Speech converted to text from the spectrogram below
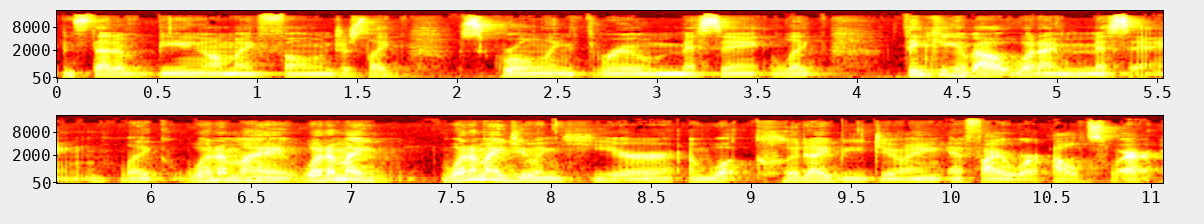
instead of being on my phone, just like scrolling through, missing, like thinking about what I'm missing. Like what am I what am I what am I doing here and what could I be doing if I were elsewhere?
